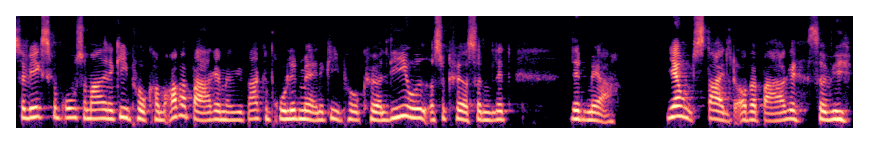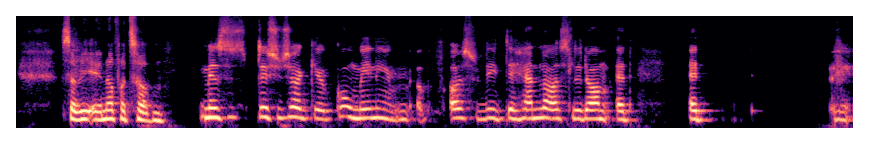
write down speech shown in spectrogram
så vi ikke skal bruge så meget energi på at komme op ad bakke, men vi bare kan bruge lidt mere energi på at køre lige ud, og så køre sådan lidt, lidt mere jævnt stejlt op ad bakke, så vi, så vi ender på toppen. Men det synes jeg giver god mening, også fordi det handler også lidt om, at, at øh,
